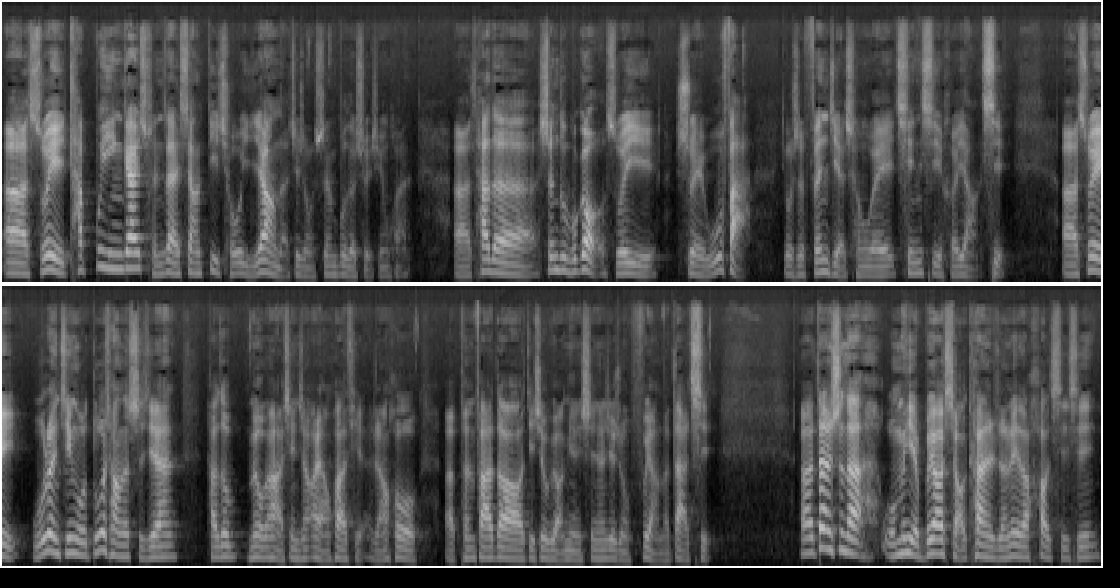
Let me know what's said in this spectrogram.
呃，所以它不应该存在像地球一样的这种深部的水循环，呃，它的深度不够，所以水无法就是分解成为氢气和氧气，啊，所以无论经过多长的时间，它都没有办法形成二氧化铁，然后呃喷发到地球表面形成这种富氧的大气，呃，但是呢，我们也不要小看人类的好奇心，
